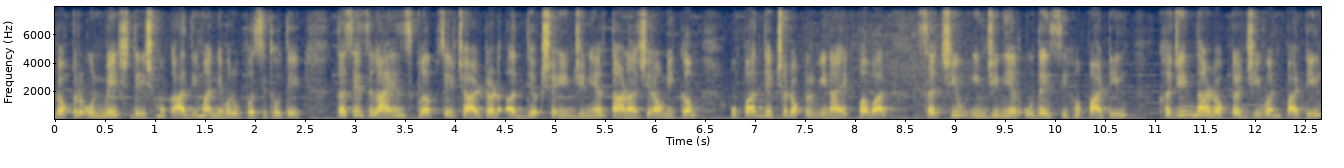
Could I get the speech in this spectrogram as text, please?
doctor Unmesh Deshmukh आदी मान्यवर उपस्थित होते. तसेच लायन्स क्लबचे चार्टर्ड अध्यक्ष इंजिनियर तानाजीराव निकम उपाध्यक्ष डॉक्टर विनायक पवार सचिव इंजिनियर उदयसिंह पाटील खजिनदार डॉक्टर जीवन पाटील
